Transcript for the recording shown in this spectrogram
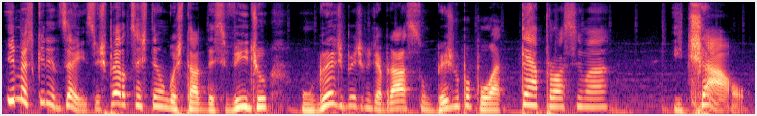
E meus queridos, é isso. Espero que vocês tenham gostado desse vídeo. Um grande beijo, um grande abraço, um beijo no popô. Até a próxima e tchau!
